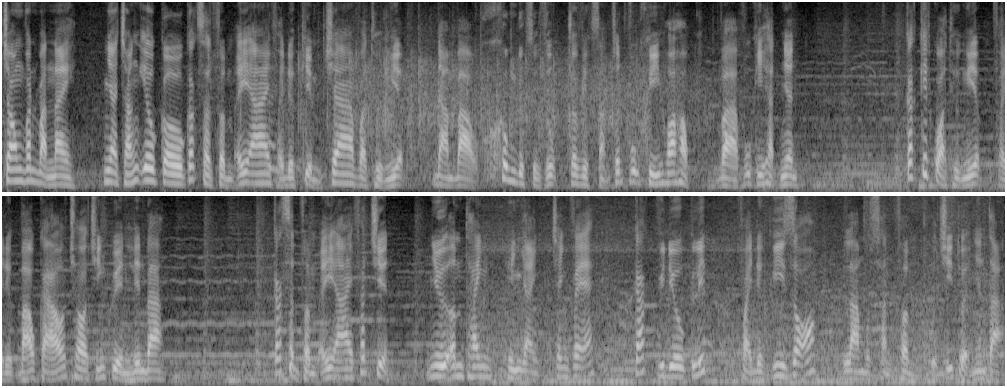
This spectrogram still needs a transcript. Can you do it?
Trong văn bản này, Nhà Trắng yêu cầu các sản phẩm AI phải được kiểm tra và thử nghiệm, đảm bảo không được sử dụng cho việc sản xuất vũ khí hóa học và vũ khí hạt nhân. Các kết quả thử nghiệm phải được báo cáo cho chính quyền liên bang. Các sản phẩm AI phát triển như âm thanh, hình ảnh, tranh vẽ, các video clip phải được ghi rõ là một sản phẩm của trí tuệ nhân tạo.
